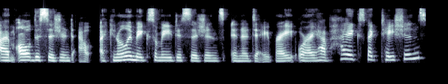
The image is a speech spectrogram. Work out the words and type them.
I'm all decisioned out. I can only make so many decisions in a day, right? Or I have high expectations.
